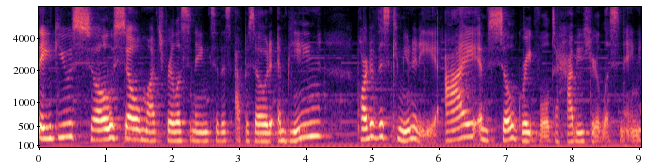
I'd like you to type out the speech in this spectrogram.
Thank you so, so much for listening to this episode and being part of this community. I am so grateful to have you here listening.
